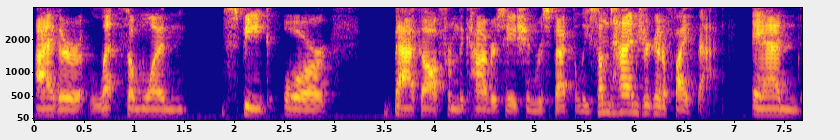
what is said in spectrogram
either let someone speak or back off from the conversation respectfully. Sometimes you're going to fight back. And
